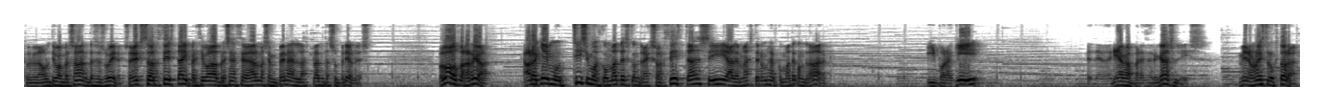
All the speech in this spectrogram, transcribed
Tú eres la última persona antes de subir. Soy exorcista y percibo la presencia de almas en pena en las plantas superiores. Pues vamos para arriba. Ahora aquí hay muchísimos combates contra exorcistas y además tenemos el combate contra Dark. Y por aquí... Deberían aparecer Gaslis. Mira, una instructora.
